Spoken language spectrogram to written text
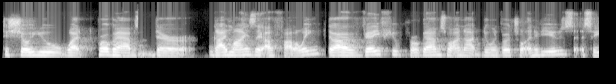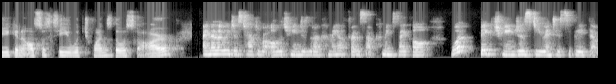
to show you what programs their guidelines they are following. There are very few programs who are not doing virtual interviews, so you can also see which ones those are. I know that we just talked about all the changes that are coming up for this upcoming cycle. What big changes do you anticipate that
